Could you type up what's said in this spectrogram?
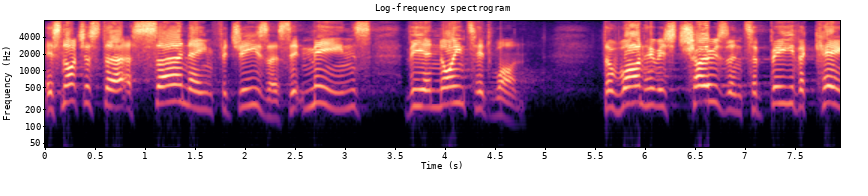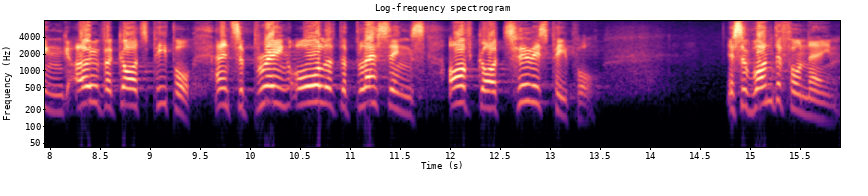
It's not just a, a surname for Jesus, it means the anointed one. The one who is chosen to be the king over God's people and to bring all of the blessings of God to his people. It's a wonderful name.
